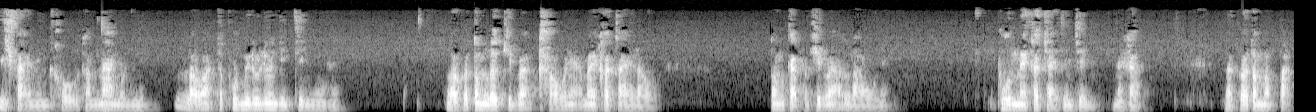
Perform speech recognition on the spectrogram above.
อีกฝ่ายหนึ่งเขาทำหน้างุนงิดเราอาจจะพูดไม่รู้เรื่องจริงๆนะฮะ เราก็ต้องเลิกคิดว่าเขาเนี่ย ไม่เข้าใจเรา ต้องกลับมาคิดว่าเราเนี่ย พูดไม่เข้าใจจริง ๆนะครับ แล้วก็ต้องมาปรับ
